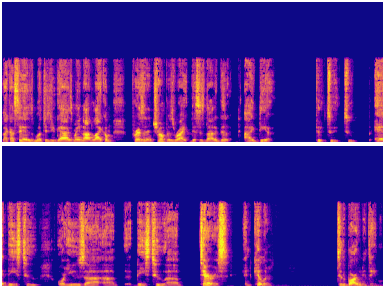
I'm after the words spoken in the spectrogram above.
like I said, as much as you guys may not like him, President Trump is right. This is not a good idea to to to add these two or use uh, uh, these two uh, terrorists and killers to the bargaining table.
